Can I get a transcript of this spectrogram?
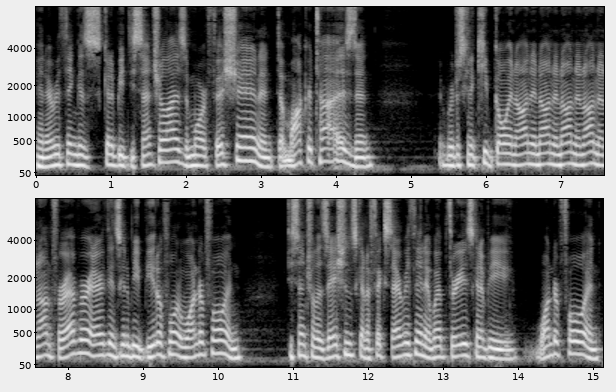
and everything is going to be decentralized and more efficient and democratized, and we're just going to keep going on and on and on and on and on forever, and everything's going to be beautiful and wonderful, and decentralization is going to fix everything, and Web three is going to be wonderful, and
